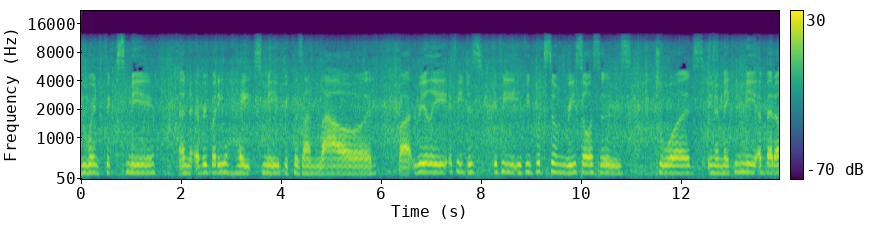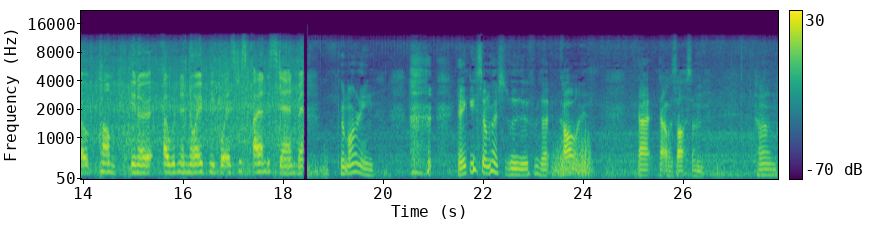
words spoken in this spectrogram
he won't fix me, and everybody hates me because I'm loud. But really, if he just if he if he puts some resources towards you know making me a better pump, you know I wouldn't annoy people. It's just I understand, man. Good morning. Thank you so much, Lulu, for that call in. That that was awesome. Um,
